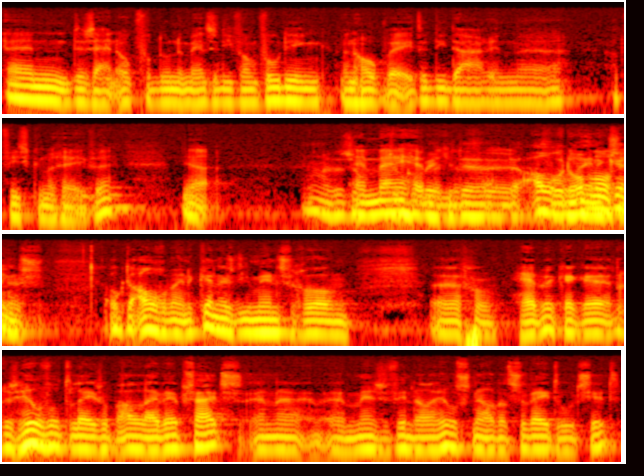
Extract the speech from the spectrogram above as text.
En er zijn ook voldoende mensen die van voeding een hoop weten, die daarin eh, advies kunnen geven. Ja, Ja, dat is En ook wij hebben een de, eh, de voor de algemene kennis. Ook de algemene kennis die mensen gewoon eh, voor hebben. Kijk, er is heel veel te lezen op allerlei websites. En mensen vinden al heel snel dat ze weten hoe het zit.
